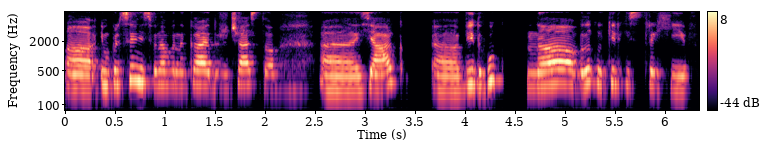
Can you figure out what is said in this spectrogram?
а, імпульсивність вона виникає дуже часто а, як а, відгук на велику кількість страхів.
